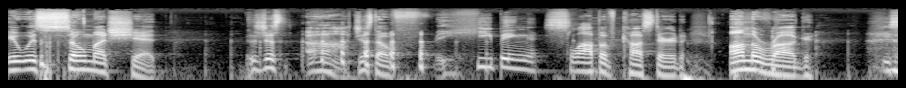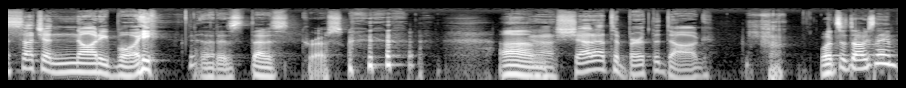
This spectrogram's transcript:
It was so much shit. It was just, ah, just a f- heaping slop of custard on the rug. He's such a naughty boy. that is that is gross. um, Uh, shout out to Bert the dog. what's the dog's name?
